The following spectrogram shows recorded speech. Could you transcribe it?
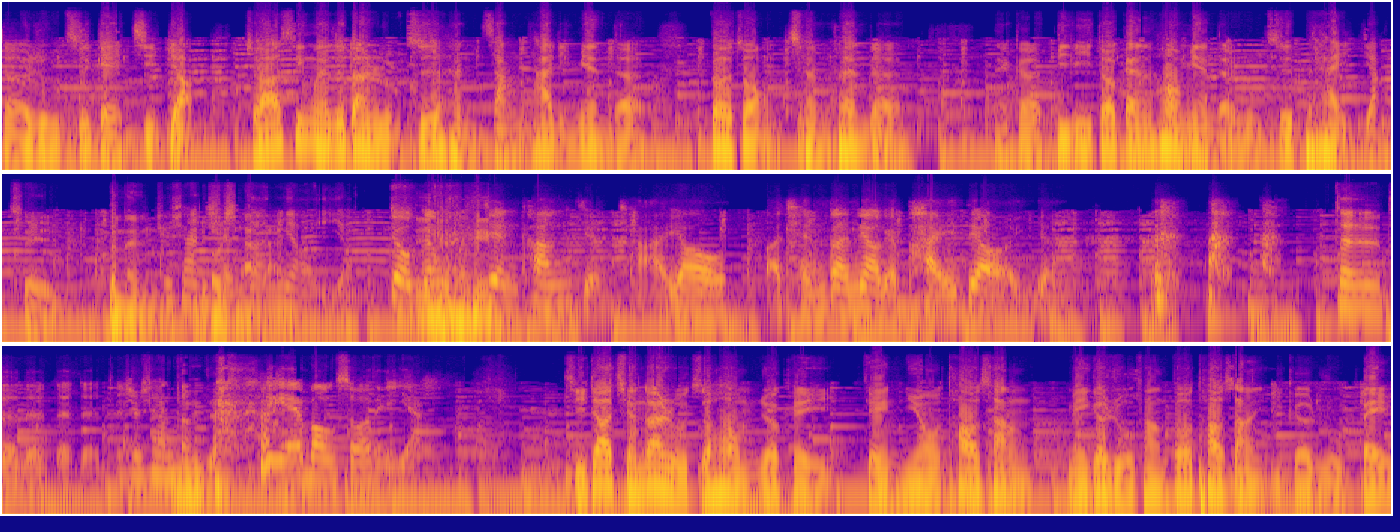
的乳汁给挤掉，主要是因为这段乳汁很脏，它里面的各种成分的那个比例都跟后面的乳汁不太一样，所以。不能就像前段尿一样，就跟我们健康检查要把前段尿给排掉一样。对对对对对对对，就像李叶梦说的一样。挤掉前段乳之后，我们就可以给牛套上每个乳房都套上一个乳杯。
